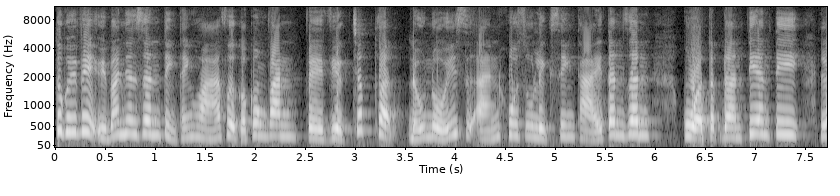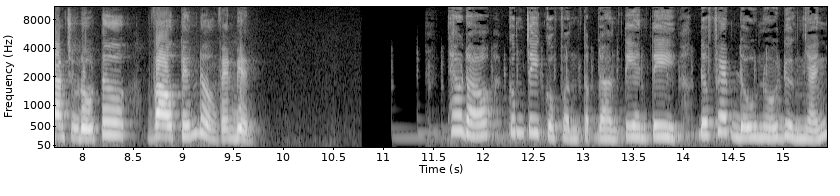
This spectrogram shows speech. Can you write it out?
Thưa quý vị, Ủy ban Nhân dân tỉnh Thanh Hóa vừa có công văn về việc chấp thuận đấu nối dự án khu du lịch sinh thái Tân Dân của tập đoàn TNT làm chủ đầu tư vào tuyến đường ven biển. Theo đó, công ty cổ phần tập đoàn TNT được phép đấu nối đường nhánh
